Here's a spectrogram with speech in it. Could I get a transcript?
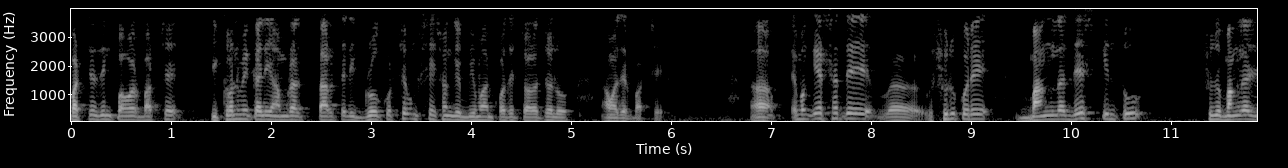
পারচেজিং পাওয়ার বাড়ছে ইকোনমিক্যালি আমরা তাড়াতাড়ি গ্রো করছে এবং সেই সঙ্গে বিমান পথে চলাচলও আমাদের বাড়ছে। এবং এর সাথে শুরু করে বাংলাদেশ কিন্তু শুধু বাংলাদেশ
